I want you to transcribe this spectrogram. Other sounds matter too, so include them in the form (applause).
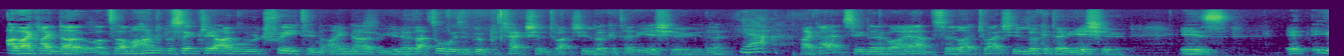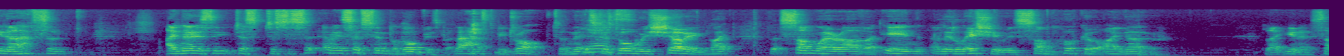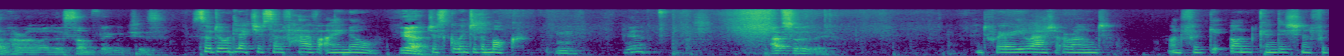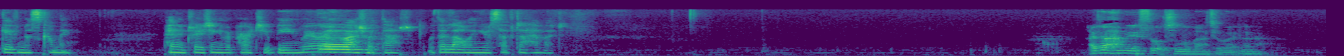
I like I know, and so I'm 100% clear. I will retreat in I know. You know, that's always a good protection to actually look at any issue. You know Yeah. like I actually know who I am. So like to actually look at any issue is it you know I have to sort of I notice that just just I mean it's so simple and obvious, but that has to be dropped, and it's Yes. just always showing like that somewhere or other in a little issue is some hook of I know, like you know somehow or other there's something which is So don't let yourself have I know. yeah Just go into the muck. mm, yeah absolutely And where are you at around unforgi- unconditional forgiveness coming? Penetrating every part of your being. Where are you at Um, with that? With allowing yourself to have it? I don't have any thoughts on the matter right now.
